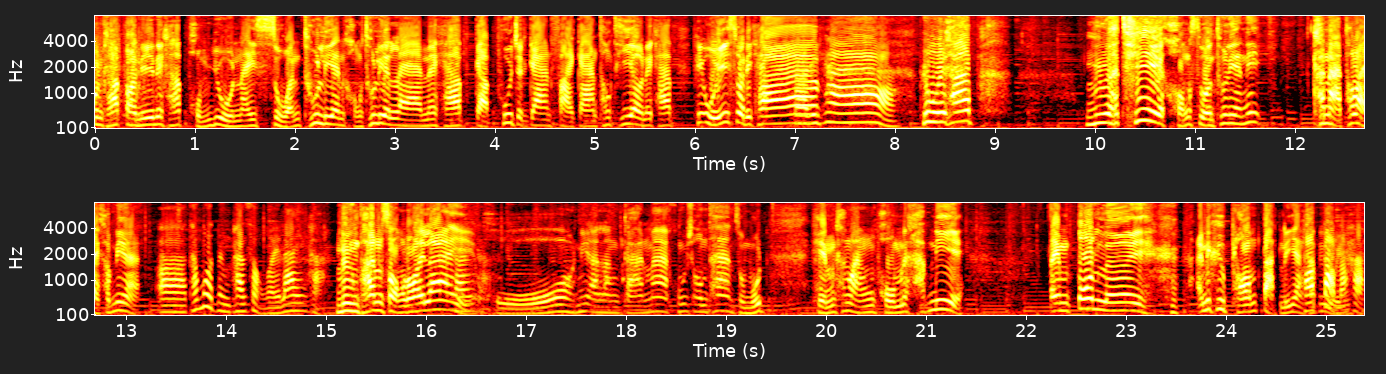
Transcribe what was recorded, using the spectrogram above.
คุณครับตอนนี้นะครับผมอยู่ในสวนทุเรียนของทุเรียนแลนด์นะครับกับผู้จัดการฝ่ายการท่องเที่ยวนะครับ พี่อุ๋ยสวัสดีครับสวัสดีค่ะพี่อุ๋ยครับ เนื้อที่ของสวนทุเรียนนี่ขนาดเท่าไหร่ครับเนี่ยอ่าทั้งหมด 1,200 ไร่ค่ะ 1,200 ไร่ใช่ค่ะ โอ้โหนี่อลังการมากคุณผู้ชมท่านสมมุติ เห็นข้างหลังของผมนะครับนี่ เต็มต้นเลย อันนี้คือพร้อมตัดหรือยังพคร้อรัมบพี่ตัดอุ๋ย แล้วค่ะ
